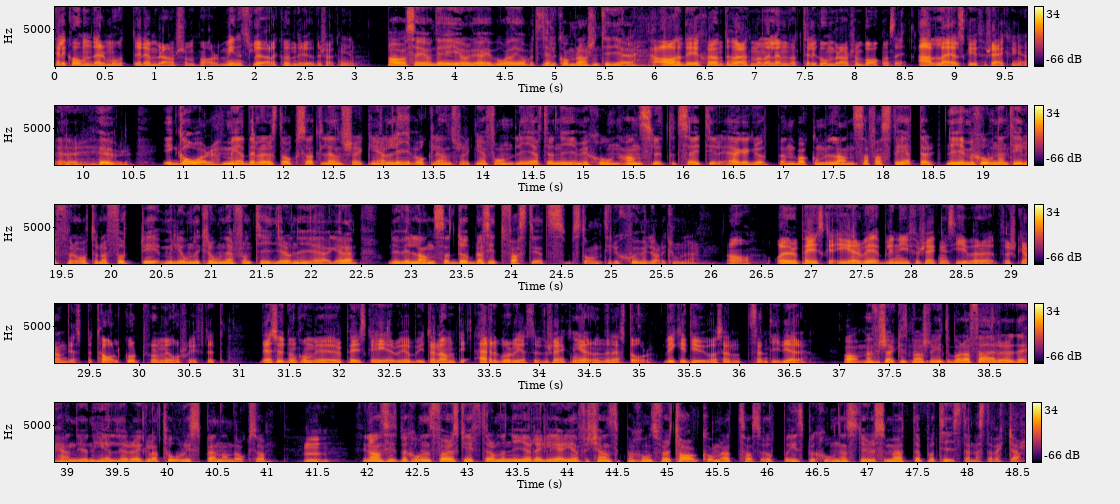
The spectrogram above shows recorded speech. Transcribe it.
Telekom däremot är den bransch som har minst lojala kunder i undersökningen. Ja, vad säger du om det Georg? Vi har ju båda jobbat i telekombranschen tidigare. Ja, det är skönt att höra att man har lämnat telekombranschen bakom sig. Alla älskar ju försäkringar. Eller hur? Igår meddelades det också att Länsförsäkringar Liv och Länsförsäkringar Fondliv efter en nyemission anslutit sig till ägargruppen bakom Lansa Fastigheter. Nyemissionen tillför 840 miljoner kronor från tidigare och nya ägare. Nu vill Lansa dubbla sitt fastighetsbestånd till 7 miljarder kronor. Ja, och Europeiska ERV blir ny försäkringsgivare för Skandias betalkort från och med årsskiftet. Dessutom kommer ju Europeiska ERV att byta namn till Ergo Reseförsäkringar under nästa år, vilket ju var sedan, sedan tidigare. Ja, men försäkringsbranschen är inte bara affärer. Det händer ju en hel del regulatoriskt spännande också. Mm. Finansinspektionens föreskrifter om den nya regleringen för tjänstepensionsföretag kommer att tas upp på inspektionens styrelsemöte på tisdag nästa vecka.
